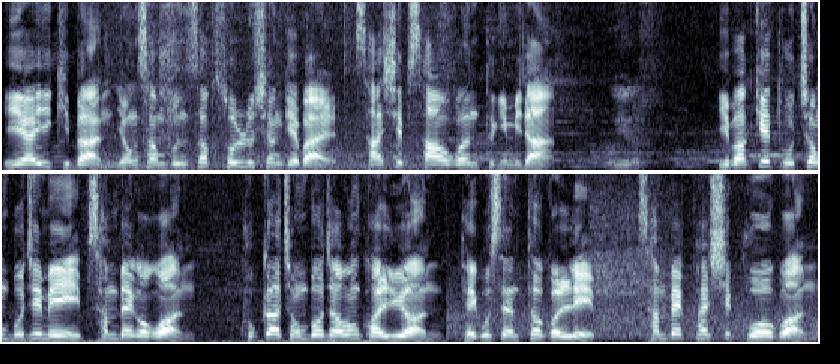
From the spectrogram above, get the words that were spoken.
AI 기반 영상 분석 솔루션 개발 44억 원 등입니다. 이 밖에 도청 부지 매입 300억 원, 국가정보자원관리원 대구센터 건립 389억 원,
